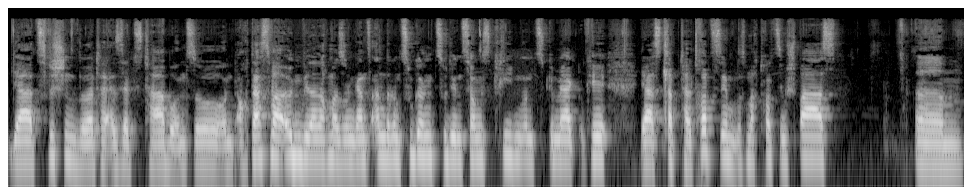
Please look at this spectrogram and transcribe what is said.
ja, Zwischenwörter ersetzt habe und so. Und auch das war irgendwie dann nochmal so einen ganz anderen Zugang zu den Songs kriegen und gemerkt, okay, ja, es klappt halt trotzdem, es macht trotzdem Spaß. Ähm,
